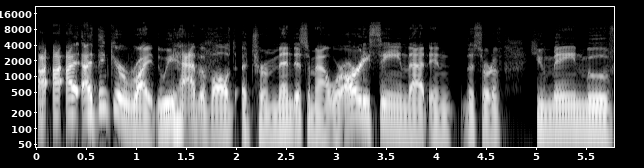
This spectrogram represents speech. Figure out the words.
I, I, think you're right. We have evolved a tremendous amount. We're already seeing that in the sort of humane move,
